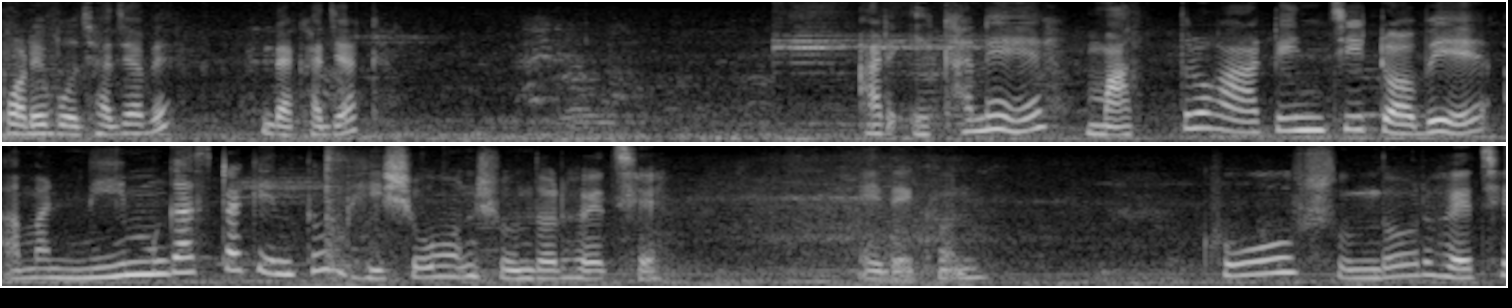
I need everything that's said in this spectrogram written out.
পরে বোঝা যাবে। দেখা যাক। আর এখানে মাত্র আট ইঞ্চি টবে আমার নিম গাছটা কিন্তু ভীষণ সুন্দর হয়েছে। এই দেখুন, খুব সুন্দর হয়েছে,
